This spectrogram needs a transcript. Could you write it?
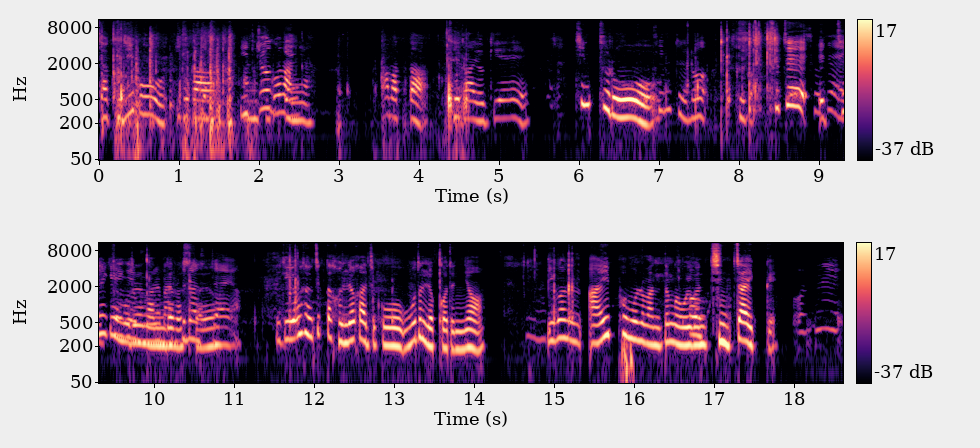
자, 그리고 제가, 아니, 이쪽에. 그건 아니야. 아, 맞다. 제가 여기에 틴트로 틴트로 그거 수제 수제 액체괴물을 만들었어요. 만들었어요. 이게 영상 찍다 걸려가지고 못 올렸거든요. 이거는 아이폼으로 만든 거고 이건 진짜 액괴. 언니,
